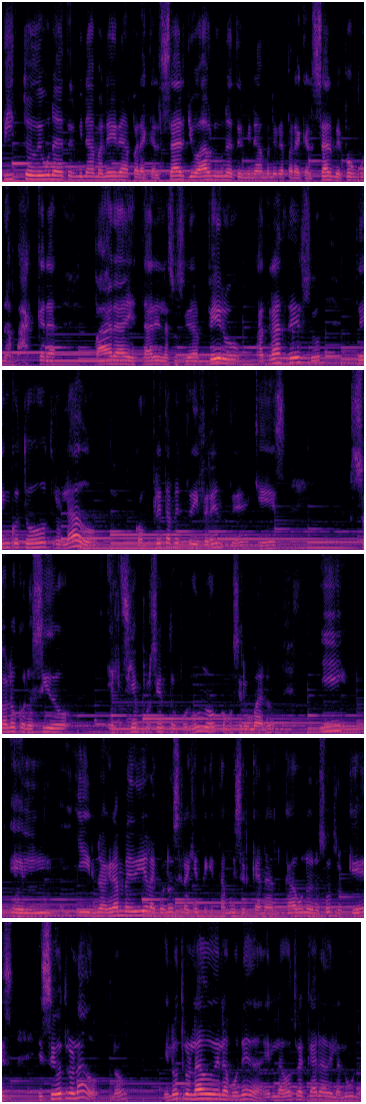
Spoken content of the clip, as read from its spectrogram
visto de una determinada manera para calzar, yo hablo de una determinada manera para calzar, me pongo una máscara para estar en la sociedad, pero atrás de eso tengo todo otro lado completamente diferente, que es solo conocido el 100% por uno como ser humano y, y en una gran medida la conoce la gente que está muy cercana a cada uno de nosotros, que es ese otro lado, ¿no? El otro lado de la moneda, es la otra cara de la luna,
